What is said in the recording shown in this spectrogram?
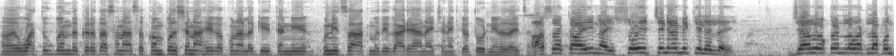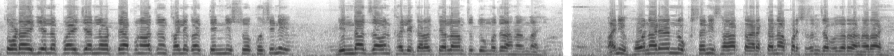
अं, वाहतूक बंद करत असताना असं कंपल्शन आहे का कोणाला की त्यांनी कुणीच आतमध्ये गाड्या आणायच्या नाहीत किंवा तोडणीला जायचं? असं काही नाही. स्वइच्छेने आम्ही केलेलं आहे. ज्या लोकांना वाटलं आपण तोडायला गेलं पाहिजे ज्यांना वाटतं आपण अजून खाली करावं त्यांनी स्वखुशीने बिंदात जाऊन खाली करावं. त्याला आमचं दुमत राहणार नाही. आणि होणाऱ्या नुकसानीस हा कारखाना प्रशासन जबाबदार राहणार आहे.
